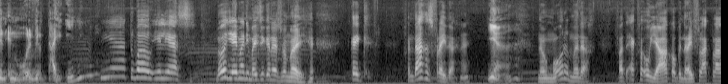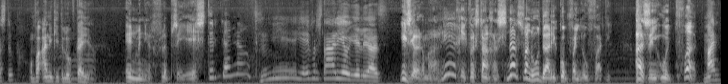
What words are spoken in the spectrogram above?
een en môre weer daai een nie. ja, toe wou Elias. Los jy maar die meisiekinders vir my. Kyk, vandag is Vrydag, né? Ja. Nou môre middag vat ek vir ou Jakob en ry vlakplaas toe om vir Annetjie te loop kuier. En meneer Flip sê Esther dan nou. Nee, jy verstaan jou Elias. Jy's heeltemal reg. Ek verstaan geen snars van hoe daardie kop van jou vat nie. As hy ooit vat. Man,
